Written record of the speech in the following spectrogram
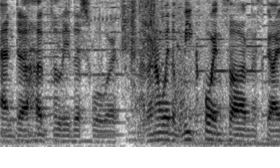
and uh, hopefully this will work. I don't know where the weak points are on this guy.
